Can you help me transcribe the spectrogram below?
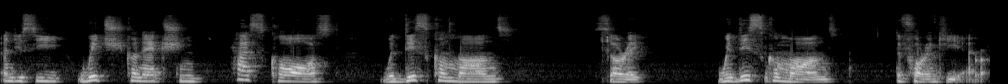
And you see which connection has caused with this command, sorry, with this command, the foreign key error.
